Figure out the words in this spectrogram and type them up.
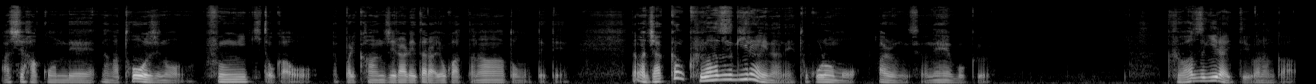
足運んで、なんか当時の雰囲気とかをやっぱり感じられたらよかったなと思ってて、なんか若干食わず嫌いなね、ところもあるんですよね、僕。食わず嫌いっていうかなんか、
